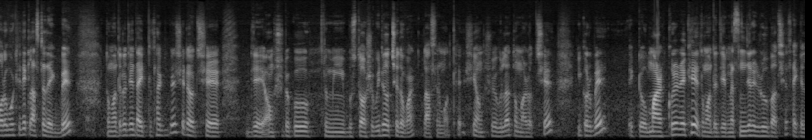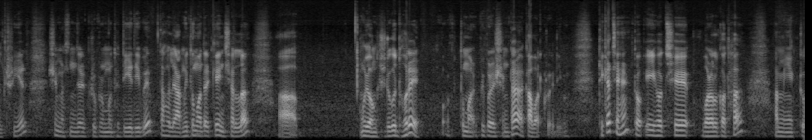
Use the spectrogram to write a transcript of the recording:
পরবর্তীতে ক্লাসটা দেখবে, তোমাদেরও যে দায়িত্ব থাকবে সেটা হচ্ছে যে অংশটুকু তুমি বুঝতে অসুবিধা হচ্ছে তোমার ক্লাসের মধ্যে, সেই অংশগুলো তোমার হচ্ছে কি করবে, একটু মার্ক করে রেখে তোমাদের যে মেসেঞ্জার গ্রুপ আছে সাইকেল থ্রি এর, সেই মেসেঞ্জার গ্রুপের মধ্যে দিয়ে দিবে। তাহলে আমি তোমাদেরকে ইনশাল্লাহ ওই অংশটুকু ধরে তোমার প্রিপারেশনটা কাভার করে দিব। ঠিক আছে হ্যাঁ? তো এই হচ্ছে ওভারঅল কথা। আমি একটু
